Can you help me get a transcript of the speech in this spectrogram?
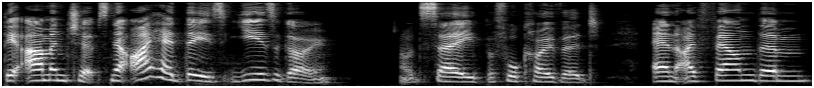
they're almond chips. Now, I had these years ago, I would say before COVID, and I found them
